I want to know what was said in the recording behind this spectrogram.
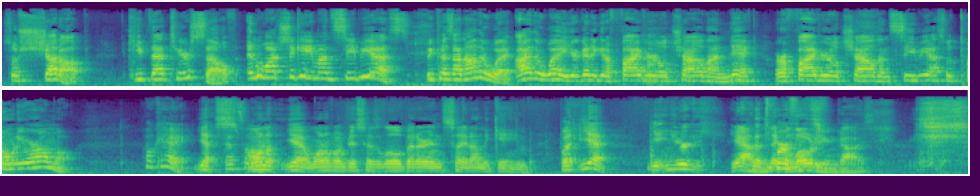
So shut up, keep that to yourself, and watch the game on CBS. Because on other way, either way, you're gonna get a five year old child on Nick or a five year old child on CBS with Tony Romo. Okay. Yes, That's all. one. Of, yeah, one of them just has a little better insight on the game. But yeah, y- you're. Yeah, that's the perfect. Nickelodeon guys.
